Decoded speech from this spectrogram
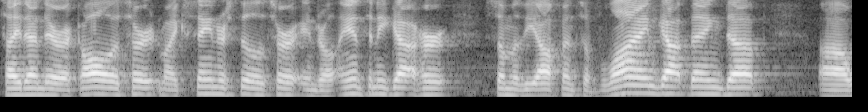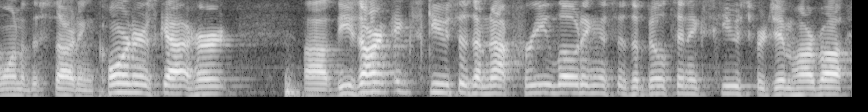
Tight end Erick All is hurt. Mike Sainer still is hurt. Andrel Anthony got hurt. Some of the offensive line got banged up. Uh, one of the starting corners got hurt. Uh, these aren't excuses. I'm not preloading this as a built-in excuse for Jim Harbaugh.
